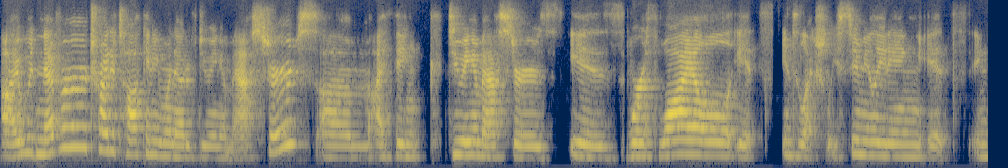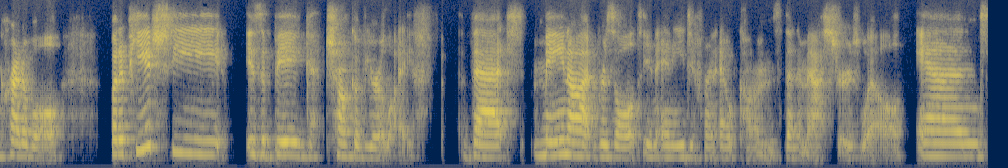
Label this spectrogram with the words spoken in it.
I would never try to talk anyone out of doing a master's. Um, I think doing a master's is worthwhile, it's intellectually stimulating, it's incredible. But a PhD is a big chunk of your life that may not result in any different outcomes than a master's will. And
